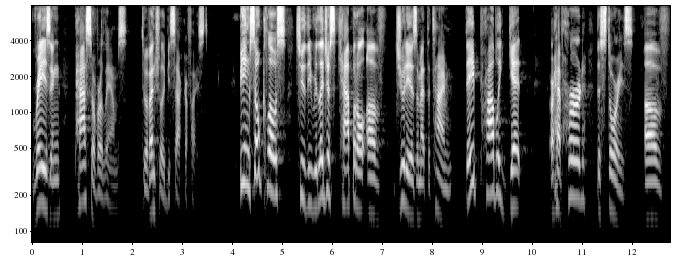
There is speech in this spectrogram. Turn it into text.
raising Passover lambs to eventually be sacrificed. Being so close to the religious capital of Judaism at the time, they probably get or have heard the stories of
